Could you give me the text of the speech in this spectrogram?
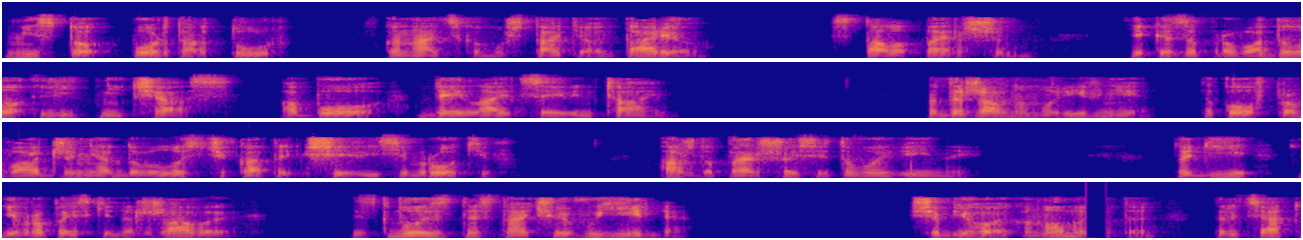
місто Порт-Артур в канадському штаті Онтаріо стало першим, яке запровадило літній час або Daylight Saving Time. На державному рівні такого впровадження довелось чекати ще 8 років, аж до Першої світової війни. Тоді європейські держави зіткнулись з нестачею вугілля. Щоб його економити, 30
